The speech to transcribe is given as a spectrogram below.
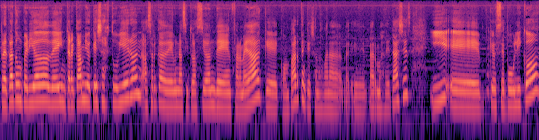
retrata un periodo de intercambio que ellas tuvieron acerca de una situación de enfermedad que comparten, que ellos nos van a eh, dar más detalles, y eh, que se publicó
